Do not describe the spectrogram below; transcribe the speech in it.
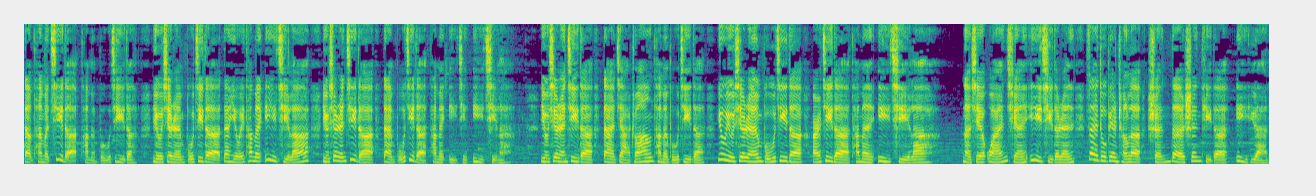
但他们记得；他们不记得。有些人不记得，但以为他们一起了；有些人记得，但不记得他们已经一起了；有些人记得，但假装他们不记得；又有些人不记得，而记得他们一起了。那些完全一起的人，再度变成了神的身体的一员。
